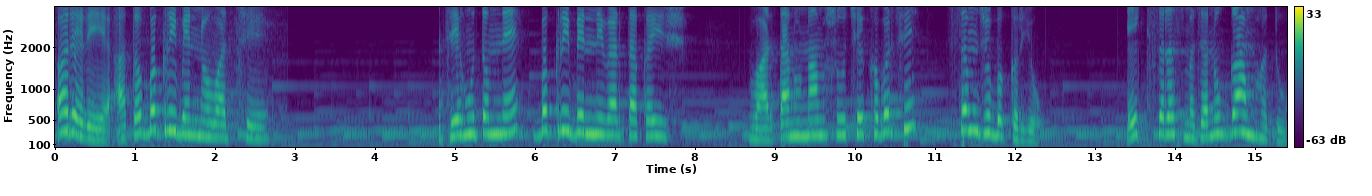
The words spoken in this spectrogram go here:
અરે રે આ તો બકરીબેનનો અવાજ છે. આજે હું તમને બકરીબેનની વાર્તા કહીશ. વાર્તાનું નામ શું છે ખબર છે? સમજો બકરીઓ. એક સરસ મજાનું ગામ હતું.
